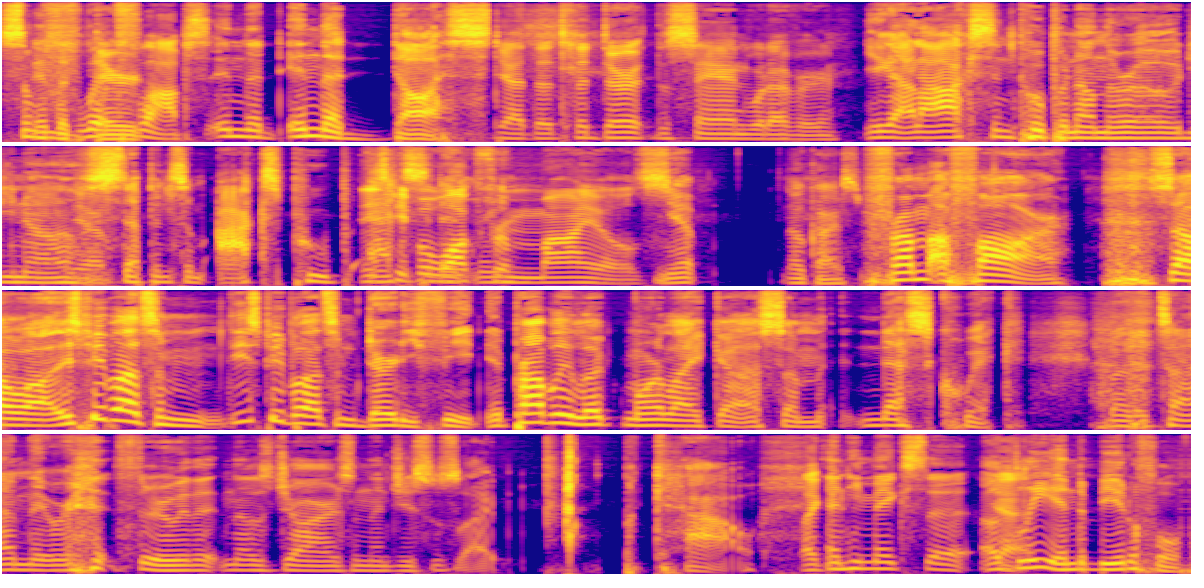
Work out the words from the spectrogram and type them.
Some In the flip dirt. flops in the in the dust. Yeah, the, the dirt, the sand, whatever. You got oxen pooping on the road, you know, Yep. stepping some ox poop. These people walk for miles. Yep. No cars. From afar, so uh, these people had some these people had some dirty feet. It probably looked more like uh, some Nesquik by the time they were through with it in those jars, and the juice was like, "Cow," Like- and he makes the Yeah. ugly into beautiful.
